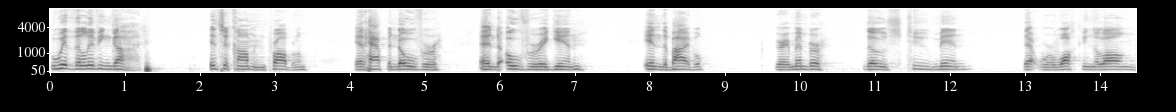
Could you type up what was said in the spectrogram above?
with the living God. It's a common problem. It happened over and over again in the Bible. You remember those two men that were walking along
